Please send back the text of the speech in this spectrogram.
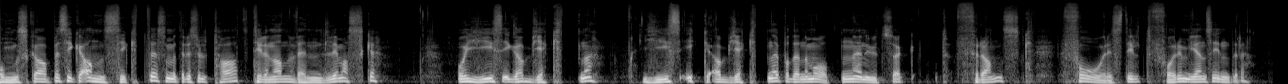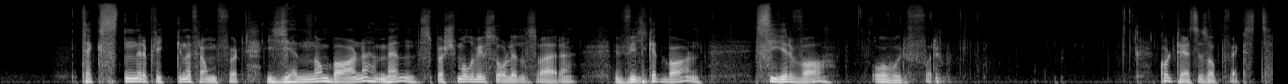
Omskapes ikke ansiktet som et resultat til en anvendelig maske? Og gis ikke objektene, gis ikke objektene på denne måten en utsøkt fransk, forestilt form i ens indre. Teksten, replikkene framført gjennom barnet, men spørsmålet vil således være hvilket barn sier hva og hvorfor? Corteses oppvekst.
